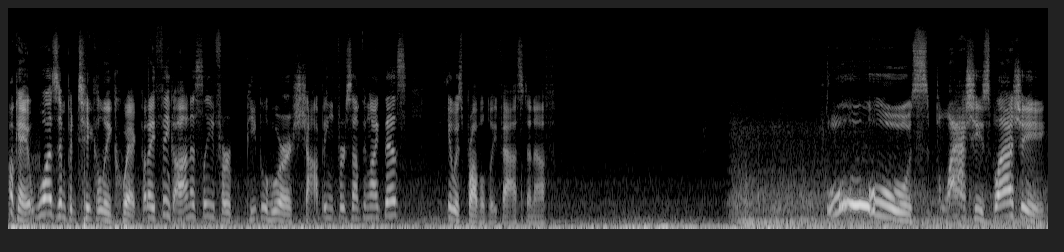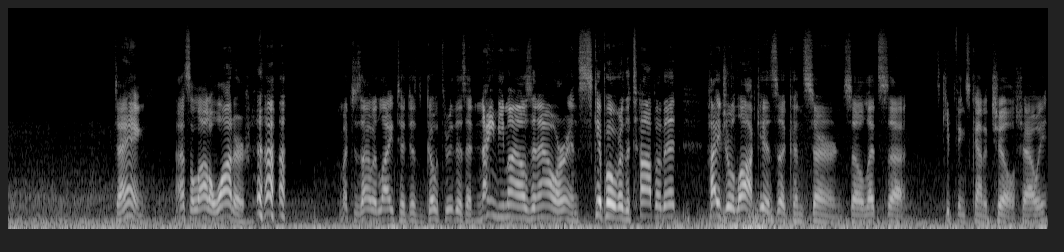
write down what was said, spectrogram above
Okay, it wasn't particularly quick, but I think honestly, for people who are shopping for something like this, it was probably fast enough. Ooh, splashy, splashy. Dang, that's a lot of water. much as I would like to just go through this at 90 miles an hour and skip over the top of it, hydro lock is a concern. So let's uh, let's keep things kind of chill, shall we?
